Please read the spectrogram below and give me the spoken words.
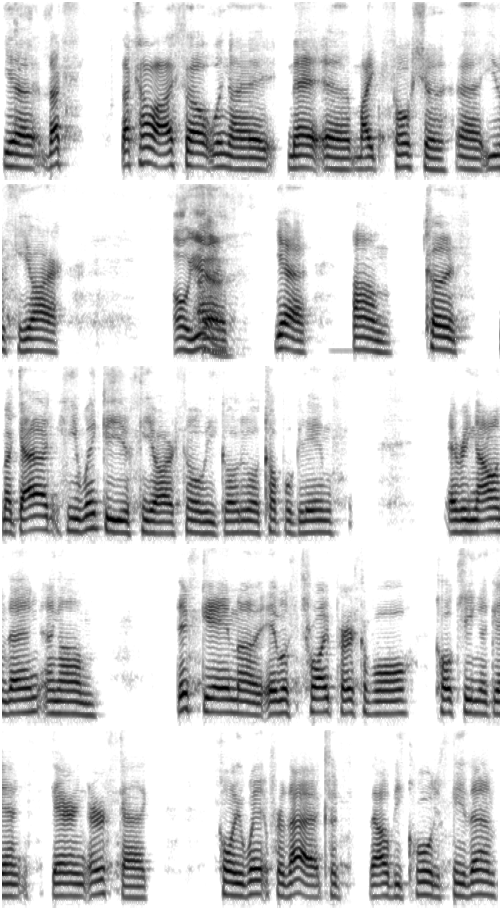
Yeah, that's that's how I felt when I met uh, Mike Scioscia at UCR. Oh yeah. Uh, yeah, um, cause my dad he went to UCR, so we go to a couple games every now and then. And um, this game uh, it was Troy Percival coaching against Darin Erstad, so we went for that because that would be cool to see them.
